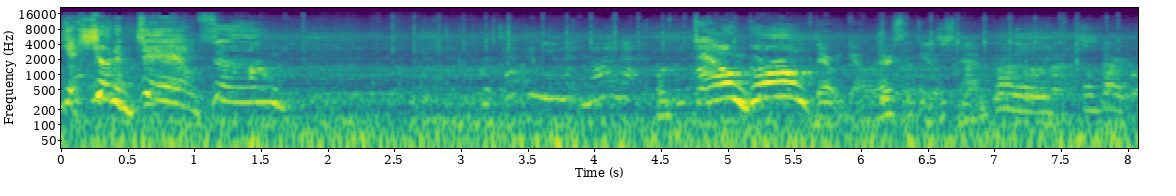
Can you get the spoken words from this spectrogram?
Yeah, shut him down, son! Protecting Unit 9F. Go down, girl! There we go. There's the dude stab. Bye, Lily. Don't bark.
